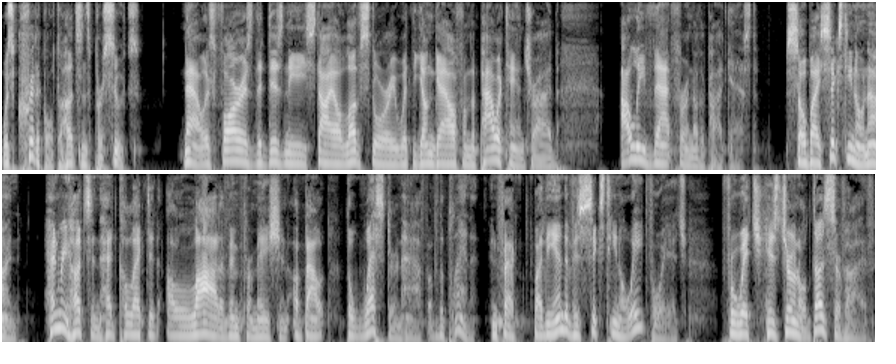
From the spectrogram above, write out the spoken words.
was critical to Hudson's pursuits. Now, as far as the Disney style love story with the young gal from the Powhatan tribe, I'll leave that for another podcast. So by 1609, Henry Hudson had collected a lot of information about the western half of the planet. In fact, by the end of his 1608 voyage, for which his journal does survive.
